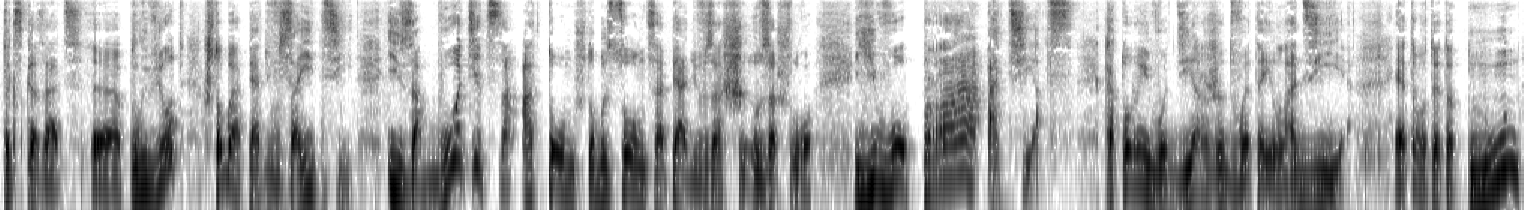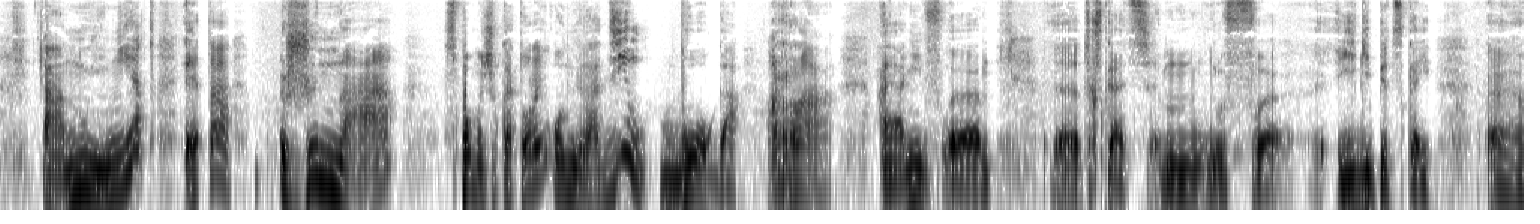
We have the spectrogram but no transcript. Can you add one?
так сказать, э, плывет, чтобы опять взойти. И заботиться о том, чтобы солнце опять взош- взошло, его праотец, который его держит в этой ладье. Это вот этот Нун, а ну и нет, это жена с помощью которой он родил Бога Ра. А Они, э, э, так сказать, в египетской э,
